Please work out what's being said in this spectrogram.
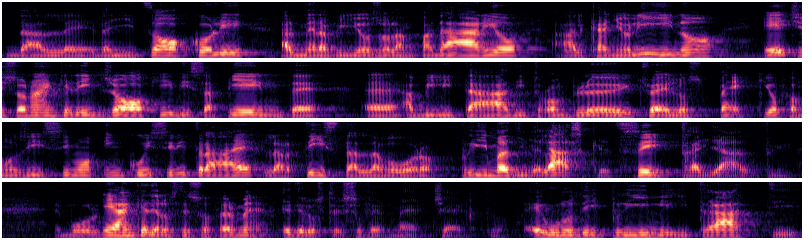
dalle- dagli zoccoli al meraviglioso lampadario, al cagnolino e ci sono anche dei giochi di sapiente eh, abilità di trompe-l'œil, cioè lo specchio famosissimo in cui si ritrae l'artista al lavoro. Prima di Velázquez, Sì. tra gli altri. Molto... E anche dello stesso Vermeer. E dello stesso Vermeer, certo. È uno dei primi ritratti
